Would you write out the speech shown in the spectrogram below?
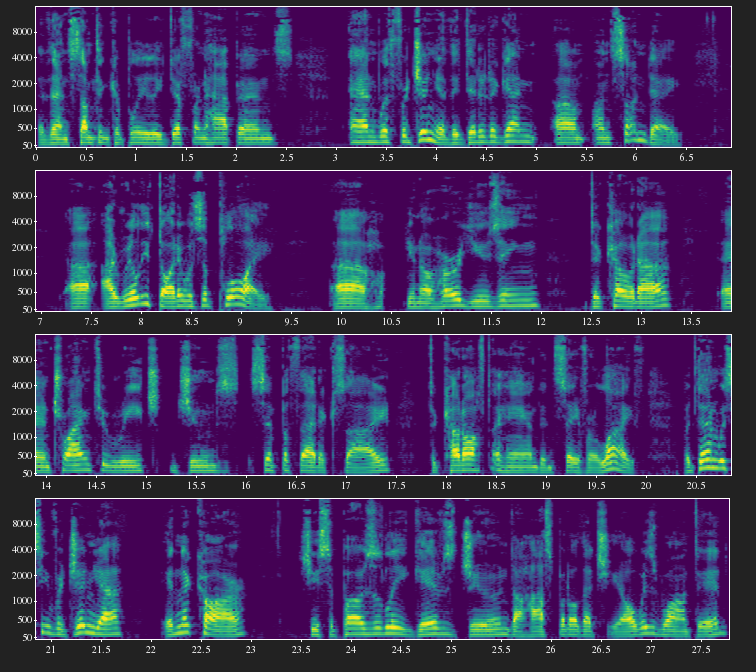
and then something completely different happens. And with Virginia, they did it again um, on Sunday. Uh, I really thought it was a ploy. Uh, you know, her using Dakota and trying to reach June's sympathetic side to cut off the hand and save her life. But then we see Virginia in the car she supposedly gives June the hospital that she always wanted,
